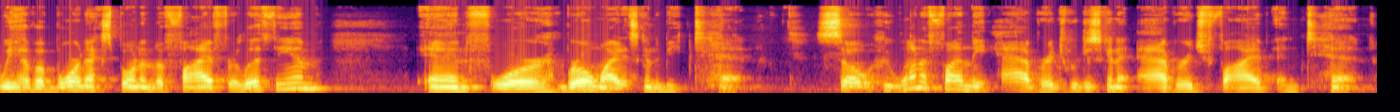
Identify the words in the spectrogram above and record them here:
We have a Born exponent of 5 for lithium, and for bromide, it's going to be 10. So if we want to find the average, we're just going to average 5 and 10.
